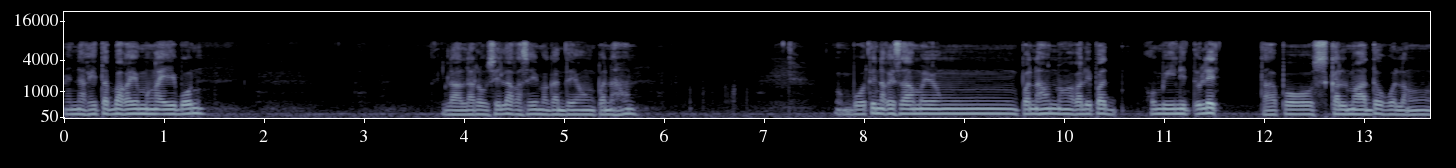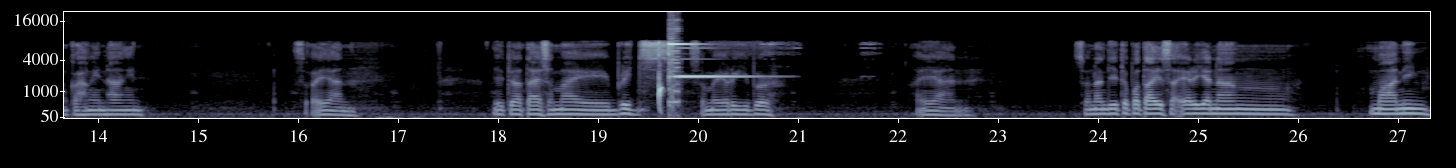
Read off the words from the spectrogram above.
May nakita ba kayong mga ibon? Naglalaro sila kasi maganda yung panahon. Buti nakisama yung panahon mga kalipad. Uminit ulit. Tapos kalmado, walang kahangin-hangin. So ayan. Dito na tayo sa may bridge, sa may river. Ayan. So nandito pa tayo sa area ng Manning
